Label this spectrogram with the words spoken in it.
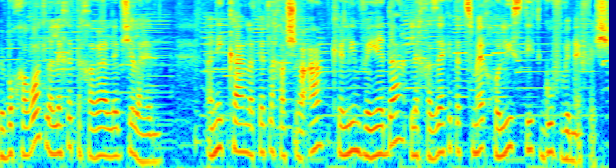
ובוחרות ללכת אחרי הלב שלהן. אני כאן לתת לך השראה, כלים וידע לחזק את עצמך הוליסטית, גוף ונפש.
